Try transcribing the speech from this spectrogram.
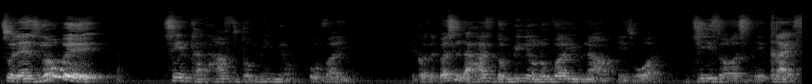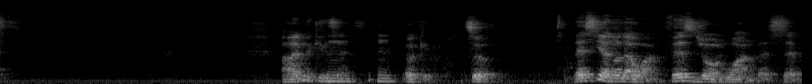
So there's no way sin can have dominion over you. Because the person that has dominion over you now is what? Jesus the Christ. Am I making sense? mm. Okay. So let's see another one. First John 1, verse 7.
